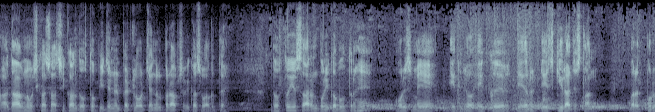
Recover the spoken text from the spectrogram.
आदाब, नमस्कार, सत श्रीकाल दोस्तों pigeon and pet lover channel पर आप सभी का स्वागत है। दोस्तों, ये सहारनपुरी कबूतर हैं और इसमें एक जो, एक पेयर टेस्की राजस्थान, भरतपुर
